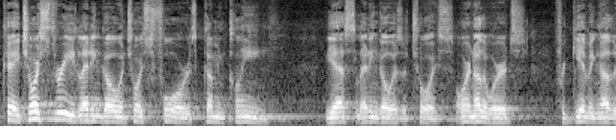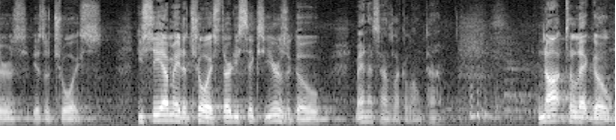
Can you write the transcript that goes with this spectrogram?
Okay, choice three, letting go, and choice four is coming clean. Yes, letting go is a choice. Or, in other words, forgiving others is a choice. You see, I made a choice 36 years ago. Man, that sounds like a long time. Not to let go.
